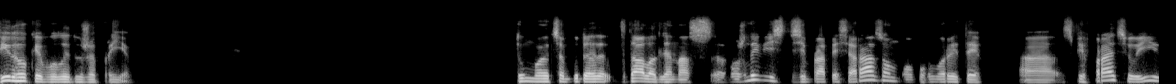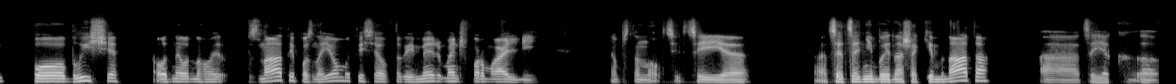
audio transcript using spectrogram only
відгуки були дуже приємні. Думаю, це буде вдала для нас е, можливість зібратися разом, обговорити е, співпрацю і поближче одне одного знати, познайомитися в такій менш формальній обстановці. В цій, е, е, це, це ніби наша кімната, це як е,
